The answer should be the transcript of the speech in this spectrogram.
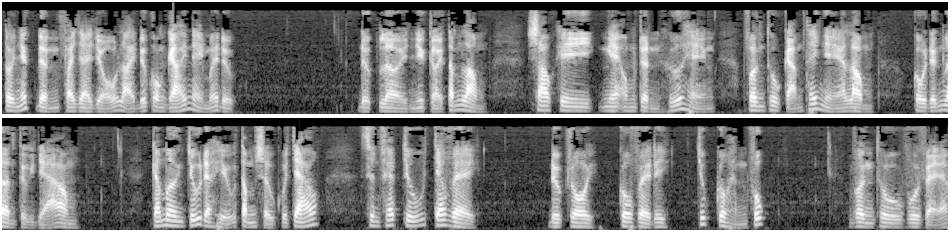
Tôi nhất định phải dạy dỗ lại đứa con gái này mới được. Được lời như cởi tấm lòng. Sau khi nghe ông Trình hứa hẹn, Vân Thu cảm thấy nhẹ lòng. Cô đứng lên từ giả ông. Cảm ơn chú đã hiểu tâm sự của cháu. Xin phép chú, cháu về. Được rồi, cô về đi. Chúc cô hạnh phúc. Vân Thu vui vẻ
